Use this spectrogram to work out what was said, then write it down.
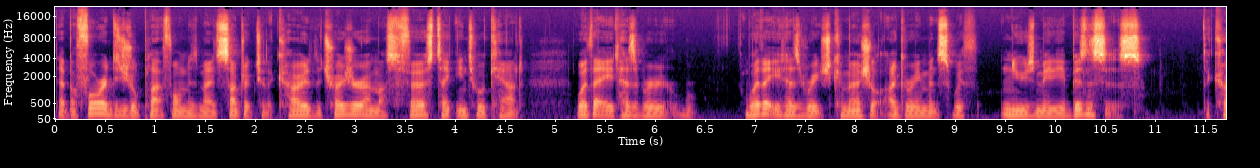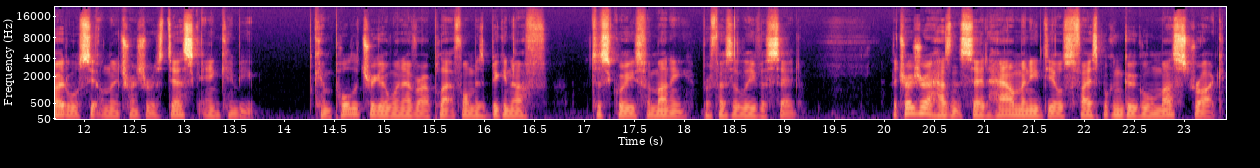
that before a digital platform is made subject to the code, the treasurer must first take into account whether it has re- whether it has reached commercial agreements with news media businesses. The code will sit on the treasurer's desk and can be can pull the trigger whenever a platform is big enough to squeeze for money, Professor Leaver said. The treasurer hasn't said how many deals Facebook and Google must strike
